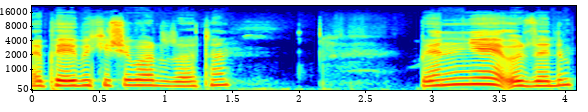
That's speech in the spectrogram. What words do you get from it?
Epey bir kişi var zaten. Ben niye özelim?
